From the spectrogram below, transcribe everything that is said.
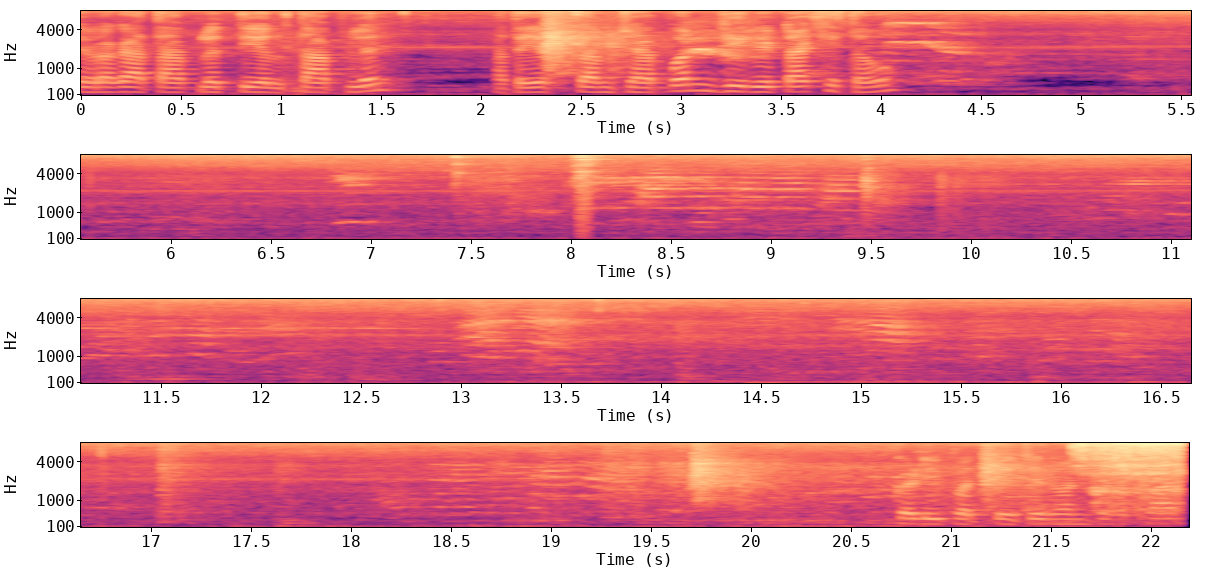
हे बघा आता आपलं तेल तापलं आता एक चमचा आपण जिरे टाकीत आहो कढीपत्त्याचे दोन चार पान.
